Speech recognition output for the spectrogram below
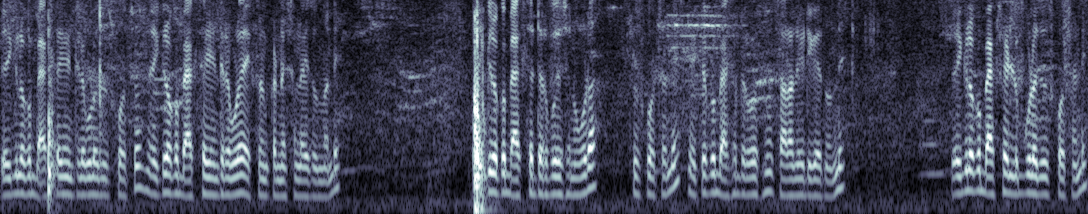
వెహికల్ ఒక బ్యాక్ సైడ్ ఇంటీరియర్ కూడా చూసుకోవచ్చు. వెహికల్ ఒక బ్యాక్ సైడ్ ఇంటీరియర్ కూడా ఎక్సలెంట్ కండిషన్లో అయితే ఉందండి. వెహికల్ ఒక బ్యాక్ సైడ్ టైర్ పొజిషన్ కూడా చూసుకోవచ్చండి. వెహికల్ ఒక బ్యాక్ సైడ్ టైర్ పొజిషన్ చాలా నీట్గా అయితే ఉంది. వెహికల్ ఒక బ్యాక్ సైడ్ లుక్ కూడా చూసుకోవచ్చండి.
